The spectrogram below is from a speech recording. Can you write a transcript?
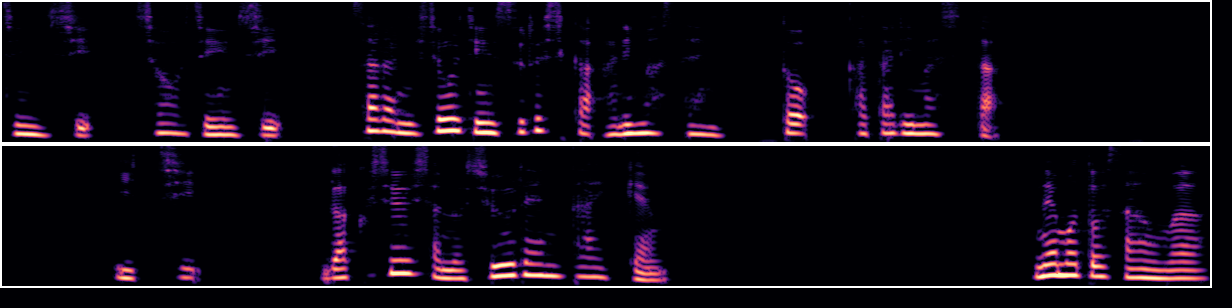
進し、精進し、さらに精進するしかありません、と語りました。1、学習者の修練体験。根本さんは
